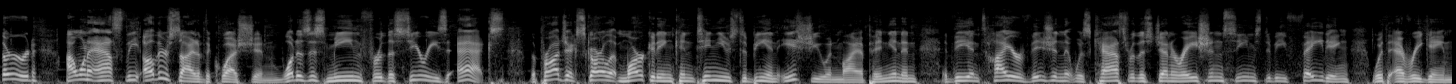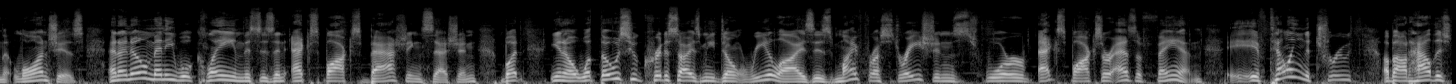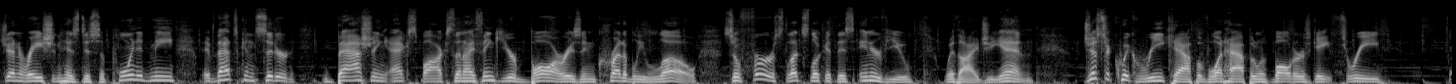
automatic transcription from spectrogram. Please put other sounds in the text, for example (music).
Third, I want to ask the other side of the question. What does this mean for the Series X? The Project Scarlett marketing continues to be an issue, in my opinion, and the entire vision that was cast for this generation seems to be fading with every game that launches. And I know many will claim this is an Xbox bashing session, but, you know, what those who criticize me don't realize is my frustrations for Xbox are as a fan. If telling the truth about how this generation has disappointed me. If that's considered bashing Xbox, then I think your bar is incredibly low. So, first, let's look at this interview with IGN. Just a quick recap of what happened with Baldur's Gate 3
